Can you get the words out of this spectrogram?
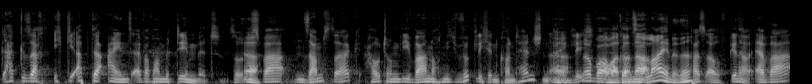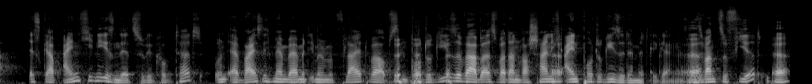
er hat gesagt, ich gehe ab der 1 einfach mal mit dem mit. So, und Ja. es war ein Samstag, Hao Tong Lee war noch nicht wirklich in Contention eigentlich. er war aber ganz alleine, ne? Pass auf, genau. Er war, es gab einen Chinesen, der zugeguckt hat und er weiß nicht mehr, wer mit ihm im Flight war, ob es ein Portugiese war, aber es war dann wahrscheinlich ein Portugiese, der mitgegangen ist. Also sie waren zu viert, Ja.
